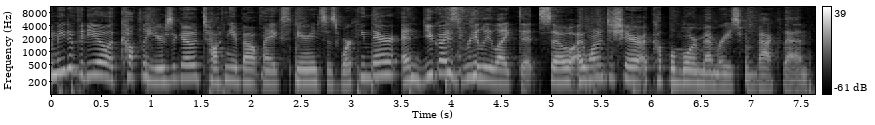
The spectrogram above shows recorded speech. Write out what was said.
I made a video a couple years ago talking about my experiences working there, and you guys really liked it, so I wanted to share a couple more memories from back then.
